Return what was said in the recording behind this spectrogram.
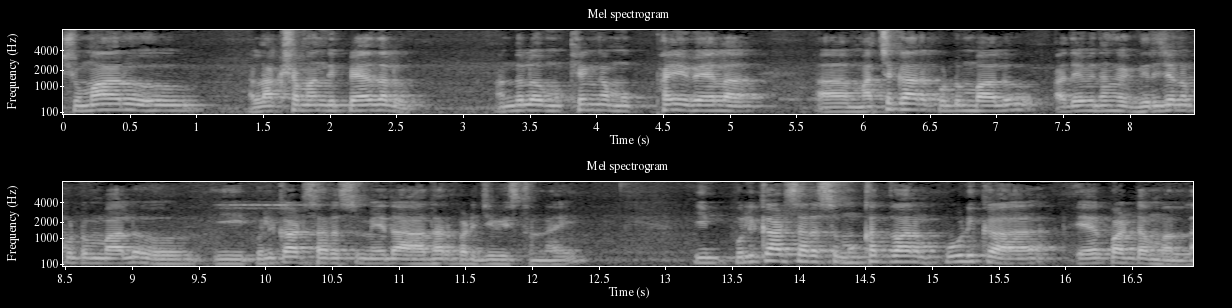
సుమారు లక్ష మంది పేదలు అందులో ముఖ్యంగా ముప్పై వేల మత్స్యకార కుటుంబాలు అదేవిధంగా గిరిజన కుటుంబాలు ఈ పులికాట్ సరస్సు మీద ఆధారపడి జీవిస్తున్నాయి. ఈ పులికాట్ సరస్సు ముఖద్వారం పూడిక ఏర్పడడం వల్ల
